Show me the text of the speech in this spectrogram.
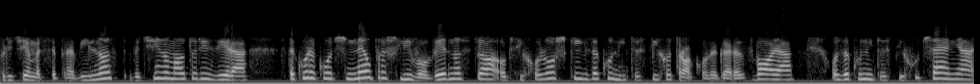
pri čemer se pravilnost večinoma avtorizira s tako rekoč neuprašljivo vednostjo o psiholoških zakonitostih otrokovega razvoja, o zakonitostih učenja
